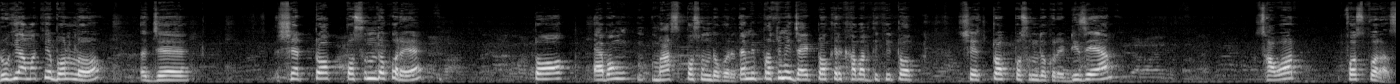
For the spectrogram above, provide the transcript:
রুগী আমাকে বলল যে সে টক পছন্দ করে, টক এবং মাছ পছন্দ করে। তাই আমি প্রথমে যাই টকের খাবার দেখি, টক, সে টক পছন্দ করে। Desires sour, phosphorus.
